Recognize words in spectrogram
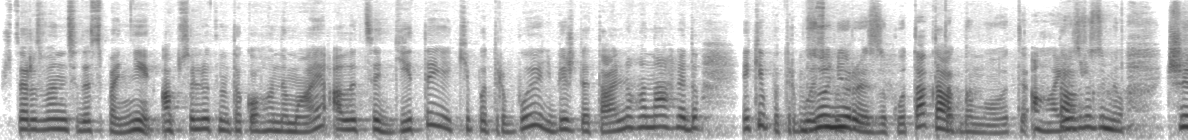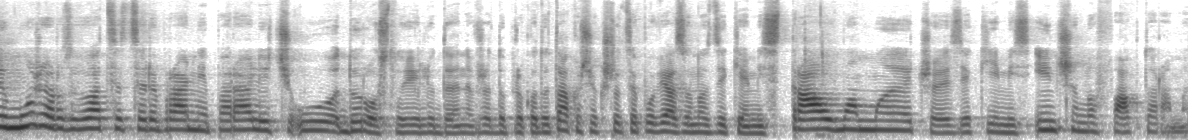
що це розвинеться ДЦП. Ні, абсолютно такого немає. Але це діти, які потребують більш детального нагляду, які В потребують зоні ризику, так, так Так. би мовити. Ага, я Так. зрозуміла. Чи може розвиватися церебральний параліч у дорослої людини, вже до прикладу, також якщо це пов'язано з якимись травмами чи з якимись іншими факторами?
